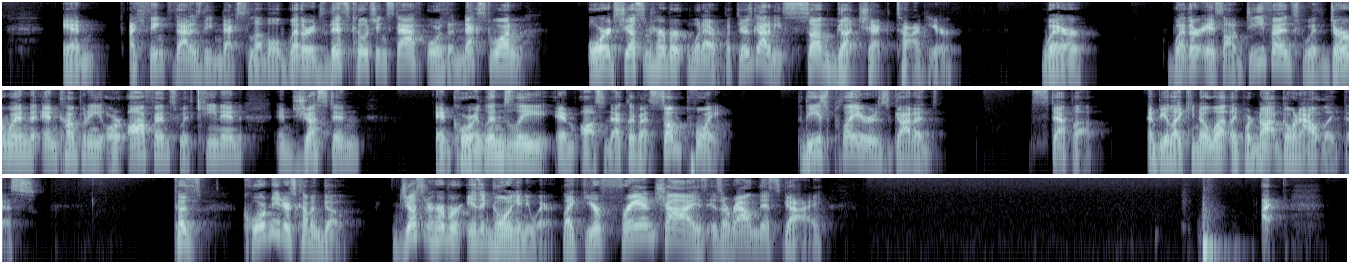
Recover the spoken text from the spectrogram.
And I think that is the next level, whether it's this coaching staff or the next one, or it's Justin Herbert, whatever. But there's got to be some gut check time here where whether it's on defense with Derwin and company or offense with Keenan and Justin and Corey Linsley and Austin Ekeler, but at some point, these players got to step up and be like, you know what? Like, we're not going out like this. Because coordinators come and go. Justin Herbert isn't going anywhere. Like, your franchise is around this guy. I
